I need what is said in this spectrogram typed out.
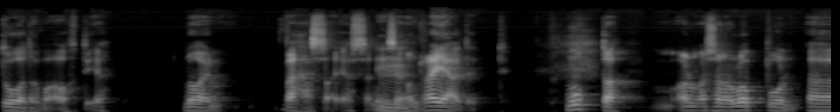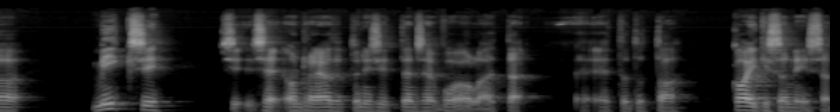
tuota vauhtia noin vähässä ajassa, niin mm. Se on räjäytetty. Mutta on mä sanon loppuun, ää, miksi si- se on räjäytetty, niin sitten se voi olla, että, että tota, kaikissa niissä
